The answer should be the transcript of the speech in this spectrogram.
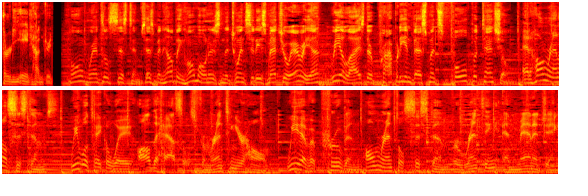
3800. Home Rental Systems has been helping homeowners in the Twin Cities metro area realize their property investment's full potential. At Home Rental Systems, we will take away all the hassles from renting your home. We have a proven home rental system for renting and managing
